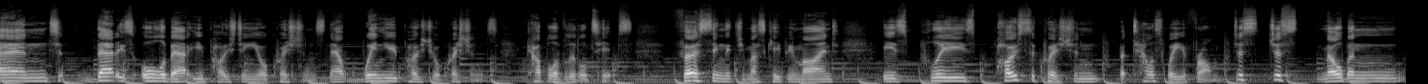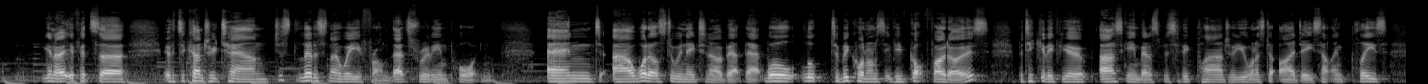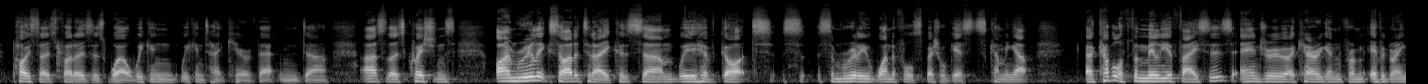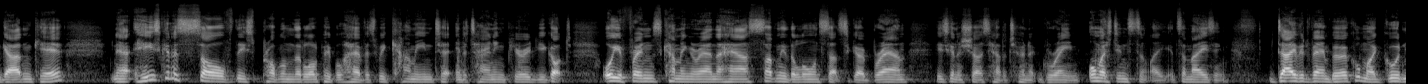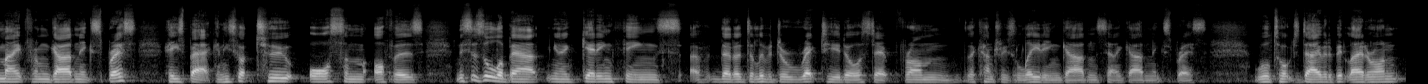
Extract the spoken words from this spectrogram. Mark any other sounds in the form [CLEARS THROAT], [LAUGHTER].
And that is all about you posting your questions. Now, when you post your questions, a couple of little tips. First thing that you must keep in mind is please post the question, but tell us where you're from. Just just Melbourne, you know, if it's a if it's a country town, just let us know where you're from. That's really important. And uh, what else do we need to know about that? Well, look, to be quite honest, if you've got photos, particularly if you're asking about a specific plant or you want us to ID something, please post those photos as well. We can we can take care of that and uh, answer those questions. I'm really excited today because um, we have got s- some really wonderful special guests coming up. A couple of familiar faces, Andrew O'Carrigan from Evergreen Garden Care. Now, he's going to solve this problem that a lot of people have as we come into entertaining period. You've got all your friends coming around the house, suddenly the lawn starts to go brown. He's going to show us how to turn it green almost instantly. It's amazing. David Van Berkel, my good mate from Garden Express, he's back and he's got two awesome offers. This is all about, you know, getting things uh, that are delivered direct to your doorstep from the country's leading garden centre, Garden Express. We'll talk to David a bit later on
